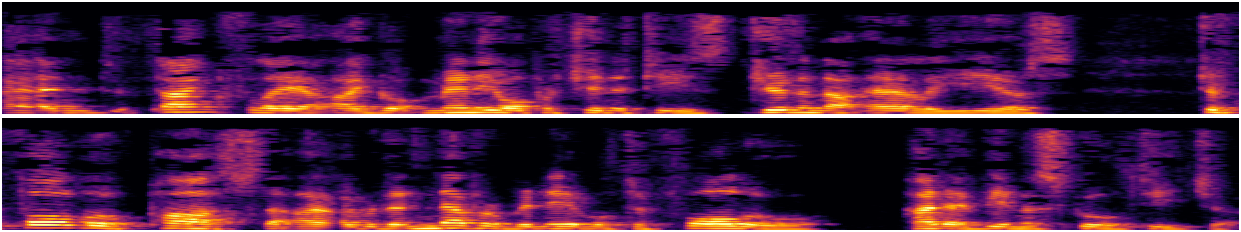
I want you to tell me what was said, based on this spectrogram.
And thankfully, I got many opportunities during that early years to follow paths that I would have never been able to follow had I been a school teacher.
